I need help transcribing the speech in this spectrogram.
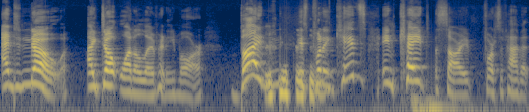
and no, I don't want to live anymore. Biden is putting kids in Kate. Sorry, force of habit.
